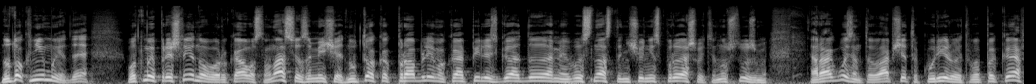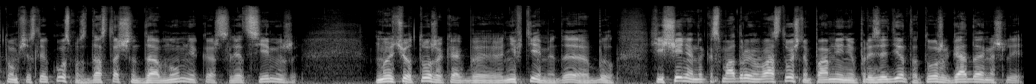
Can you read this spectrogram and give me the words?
Но только не мы, да. Вот мы пришли, новое руководство, у нас все замечательно. Ну, так как проблемы копились годами, вы с нас-то ничего не спрашиваете. Ну, что же мы. Рогозин-то вообще-то курирует ВПК, в том числе космос, достаточно давно, мне кажется, лет 7 уже. Ну и что, тоже как бы не в теме, да, был. Хищение на космодроме Восточном, по мнению президента, тоже годами шли.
